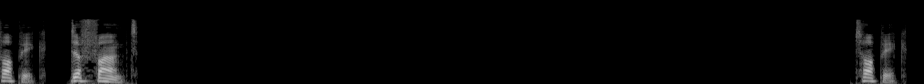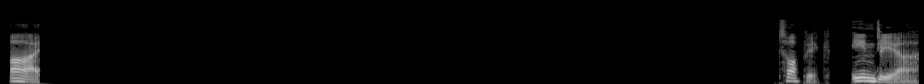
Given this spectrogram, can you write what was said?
Topic. Defunct. Topic. I. Topic. India.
